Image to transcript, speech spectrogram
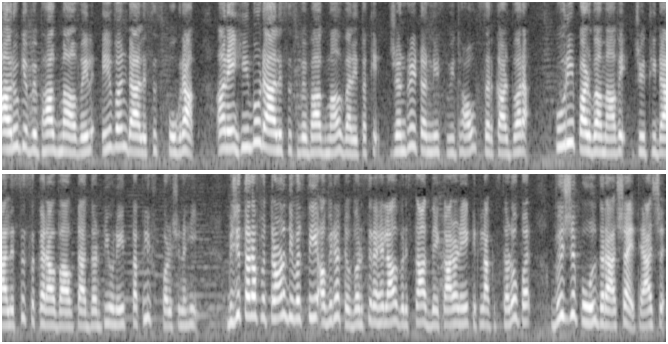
આરોગ્ય વિભાગમાં આવેલ એવન ડાયાલિસિસ પ્રોગ્રામ અને હિમો ડાયાલિસિસ વિભાગમાં વહેલી તકે જનરેટરની સુવિધાઓ સરકાર દ્વારા પૂરી પાડવામાં આવે, જેથી ડાયાલિસિસ કરાવવા આવતા દર્દીઓને તકલીફ પડશે નહીં. બીજી તરફ, ત્રણ દિવસથી અવિરત વરસી રહેલા વરસાદને કારણે કેટલાક સ્થળો પર વીજ પોલ ધરાશાય થયા છે,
